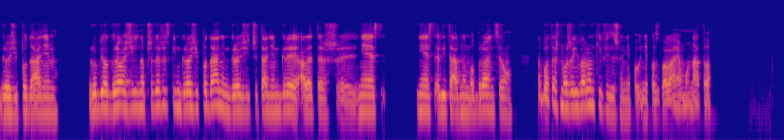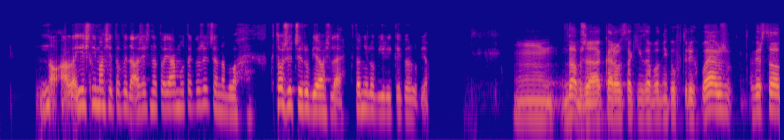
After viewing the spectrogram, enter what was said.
grozi podaniem. Rubio grozi, no przede wszystkim grozi podaniem, grozi czytaniem gry, ale też e, nie jest, nie jest elitarnym obrońcą, no bo też może i warunki fizyczne nie, nie pozwalają mu na to. No, ale jeśli ma się to wydarzyć, no to ja mu tego życzę, no bo kto życzy Rubio źle? Kto nie lubi Rickiego Rubio? Mm, dobrze, a Karol z takich zawodników, których, bo ja już, wiesz co,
